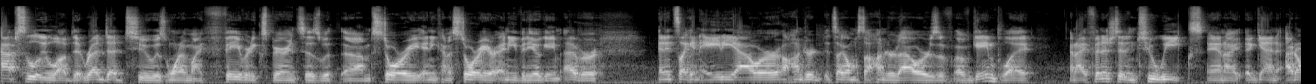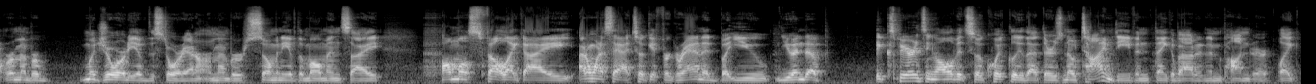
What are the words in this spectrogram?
Absolutely loved it. Red Dead 2 is one of my favorite experiences with um, story, any kind of story or any video game ever. And it's like an 80 hour, 100, it's like almost 100 hours of, of gameplay. And I finished it in two weeks. And I, again, I don't remember majority of the story. I don't remember so many of the moments. I almost felt like I, I don't want to say I took it for granted, but you, you end up experiencing all of it so quickly that there's no time to even think about it and ponder. Like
